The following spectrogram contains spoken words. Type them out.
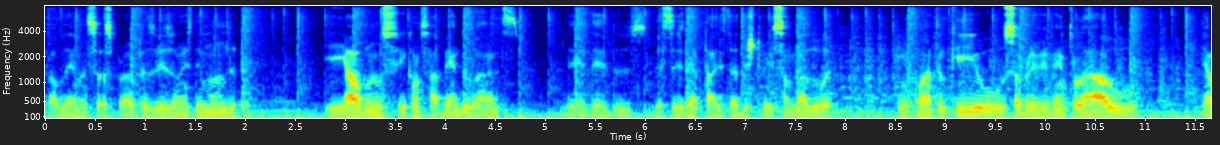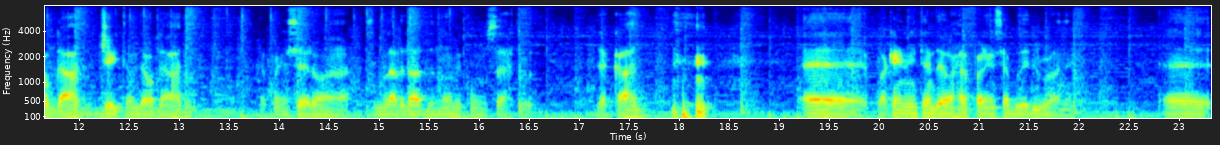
problemas, suas próprias visões de mundo. E alguns ficam sabendo antes de, de, dos, desses detalhes da destruição da Lua, enquanto que o sobrevivente lá, o Delgado, Jayton Delgado, reconheceram a similaridade do nome com um certo Descartes. é, Para quem não entendeu, é uma referência a Blade Runner. É,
